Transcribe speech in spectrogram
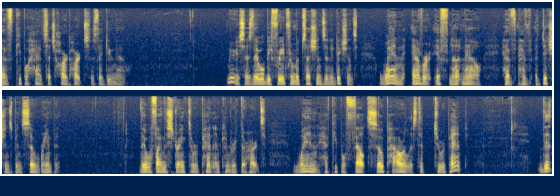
have people had such hard hearts as they do now? Mary says they will be freed from obsessions and addictions. Whenever, if not now, have, have addictions been so rampant? They will find the strength to repent and convert their hearts. When have people felt so powerless to, to repent? The,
